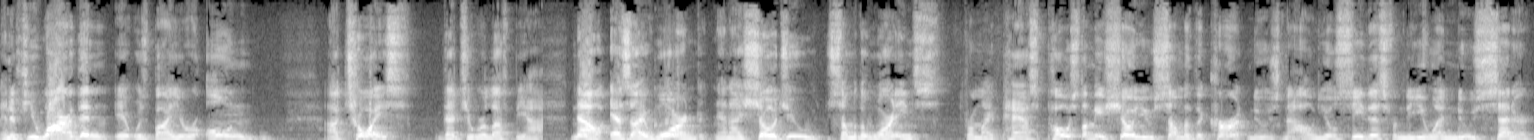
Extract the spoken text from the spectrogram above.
And if you are, then it was by your own uh, choice that you were left behind. Now, as I warned and I showed you some of the warnings from my past post, let me show you some of the current news now. And you'll see this from the UN News Center.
